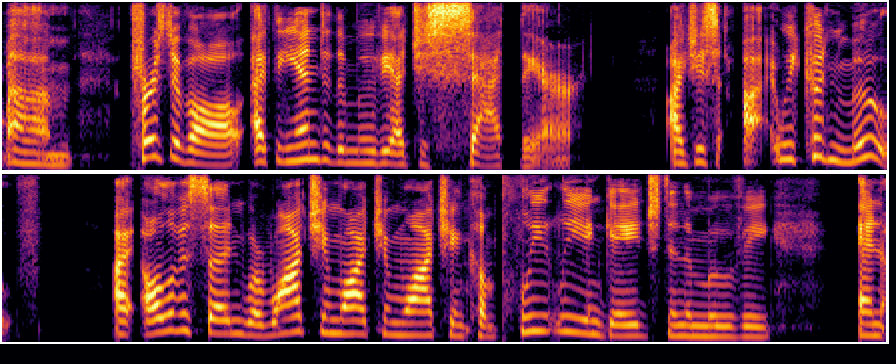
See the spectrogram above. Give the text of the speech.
um, first of all, at the end of the movie, I just sat there. I just, I, we couldn't move. I, all of a sudden, we're watching, watching, watching, completely engaged in the movie. And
